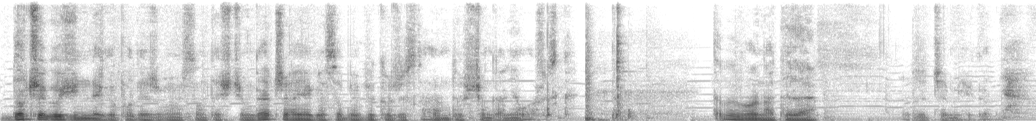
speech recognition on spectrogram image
do czegoś innego podejrzewam są te ściągacze, a ja go sobie wykorzystałem do ściągania łożysk. To by było na tyle. Życzę miłego dnia.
